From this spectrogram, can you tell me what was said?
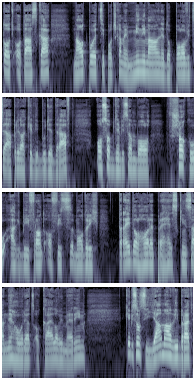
toť otázka. Na odpoveď si počkáme minimálne do polovice apríla, kedy bude draft. Osobne by som bol v šoku, ak by front office modrých tradol hore pre Haskinsa, nehovoriac o Kyleovi Merim. Keby som si ja mal vybrať,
